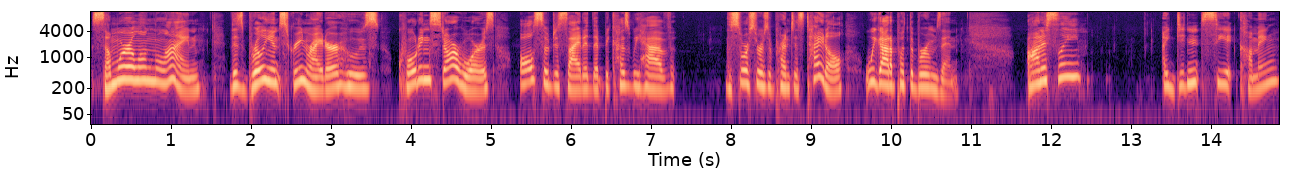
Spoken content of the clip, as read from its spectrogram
somewhere along the line, this brilliant screenwriter who's quoting Star Wars also decided that because we have the Sorcerer's Apprentice title, we got to put the brooms in. Honestly, I didn't see it coming.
